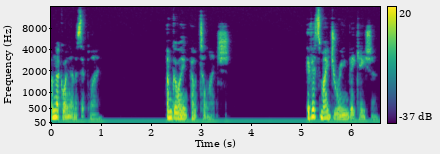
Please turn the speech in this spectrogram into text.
I'm not going on a zip line. I'm going out to lunch. If it's my dream vacation,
